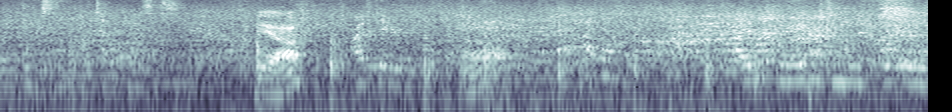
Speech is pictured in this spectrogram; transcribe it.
like do this thing called telekinesis. Yeah. I figured it out. Oh. I've been able to move quickly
